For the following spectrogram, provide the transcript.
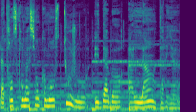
la transformation commence toujours et d'abord à l'intérieur,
